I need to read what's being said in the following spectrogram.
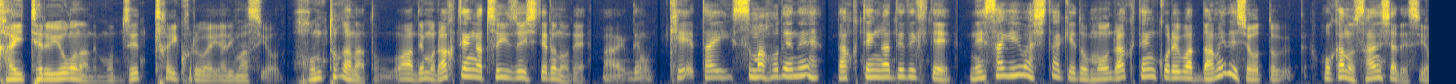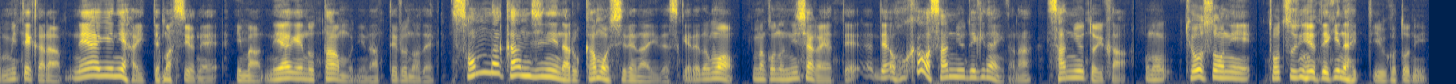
書いてるようなんでもう絶対これはやりますよ。本当かなと。まあでも楽天が追随してるのでまあでも携帯スマホでね楽天が出てきて値下げはしたけども楽天これはダメでしょと他の3社ですよ。見てから値上げに入ってますよね。今値上げのタームになってるので。そんな感じになるかもしれないですけれども今この2社がやってで他は参入できないんかな。参入というかこの競争に突入できないっていうことに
